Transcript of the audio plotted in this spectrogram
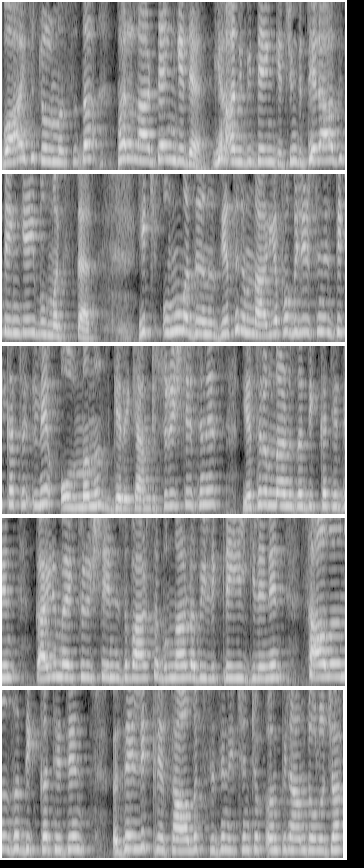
Bu ay tutulması da paralar dengede. Yani bir denge. Çünkü terazi dengeyi bulmak ister. Hiç ummadığınız yatırımlar yapabilirsiniz. Dikkatli olmanız gereken bir süreçtesiniz. Yatırımlarınıza dikkat edin. Gayrimenkul işleriniz varsa bunlarla birlikte ilgilenin. Sağlığınıza dikkat edin. Özellikle sağlık sizin için çok ön planda olacak.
